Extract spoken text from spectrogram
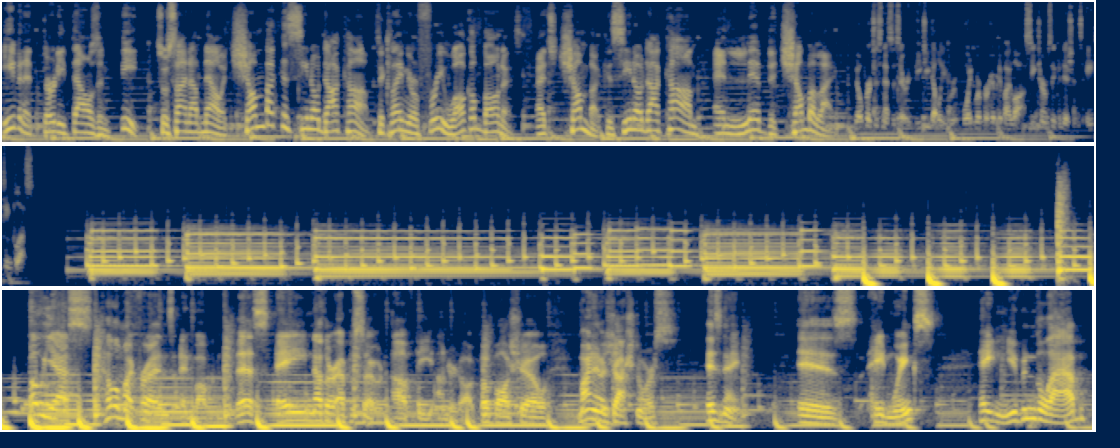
even at 30,000 feet. So sign up now at chumbacasino.com to claim your free welcome bonus. That's chumbacasino.com and live the Chumba life. No purchase necessary. VGW Group. Void were prohibited by law. See terms and conditions. 18 plus. Oh, yes. Hello, my friends, and welcome to this, another episode of the Underdog Football Show. My name is Josh Norris. His name is Hayden Winks. Hayden, you've been in the lab.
